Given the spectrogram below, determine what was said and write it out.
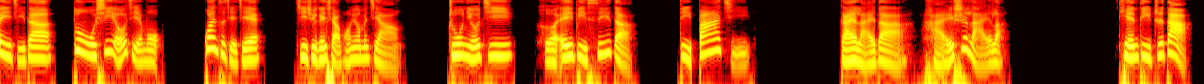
这一集的《动物西游》节目，罐子姐姐继续给小朋友们讲《猪牛鸡和 A B C》的第八集。该来的还是来了。天地之大，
